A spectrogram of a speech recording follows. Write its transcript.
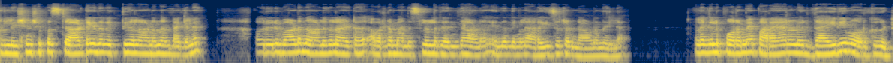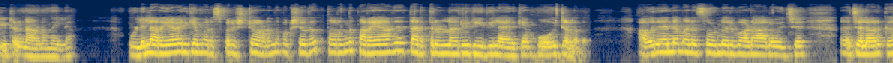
റിലേഷൻഷിപ്പ് സ്റ്റാർട്ട് ചെയ്ത വ്യക്തികളാണെന്നുണ്ടെങ്കിൽ അവർ ഒരുപാട് നാളുകളായിട്ട് അവരുടെ മനസ്സിലുള്ളത് എന്താണ് എന്ന് നിങ്ങളെ അറിയിച്ചിട്ടുണ്ടാവണമെന്നില്ല. അല്ലെങ്കിൽ പുറമേ പറയാനുള്ള ഒരു ധൈര്യം അവർക്ക് കിട്ടിയിട്ടുണ്ടാവണമെന്നില്ല. ഉള്ളിൽ അറിയാതിരിക്കാൻ പരസ്പരം ഇഷ്ടമാണെന്ന് പക്ഷെ അത് തുറന്ന് പറയാതെ തരത്തിലുള്ള ഒരു രീതിയിലായിരിക്കാം പോയിട്ടുള്ളത്. അവർ തന്നെ മനസ്സുകൊണ്ട് ഒരുപാട് ആലോചിച്ച് ചിലവർക്ക്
